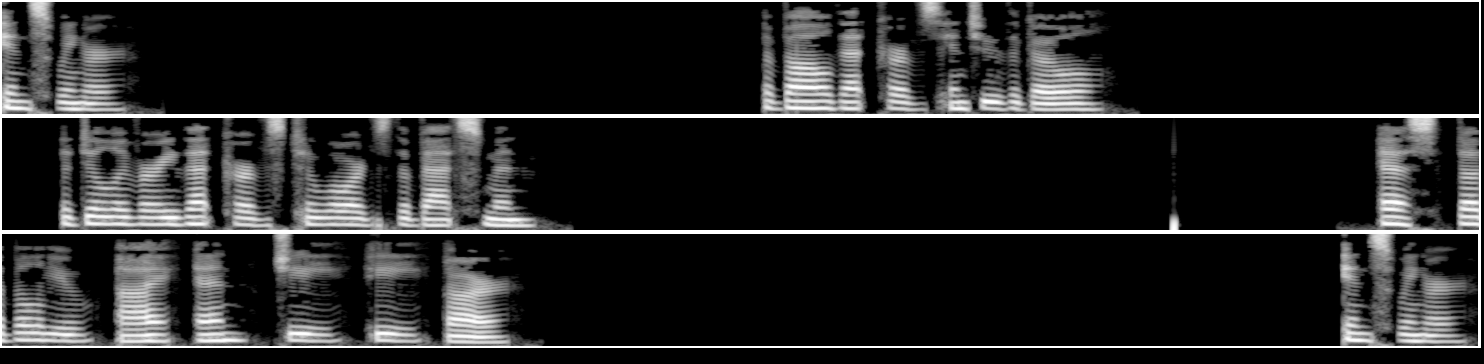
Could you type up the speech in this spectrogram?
In swinger. A ball that curves into the goal. A delivery that curves towards the batsman. S W I N G E R. In swinger.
